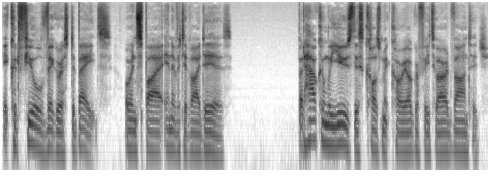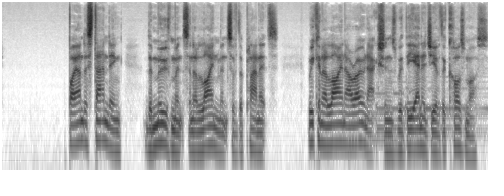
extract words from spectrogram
it could fuel vigorous debates or inspire innovative ideas. But how can we use this cosmic choreography to our advantage? By understanding the movements and alignments of the planets, we can align our own actions with the energy of the cosmos.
